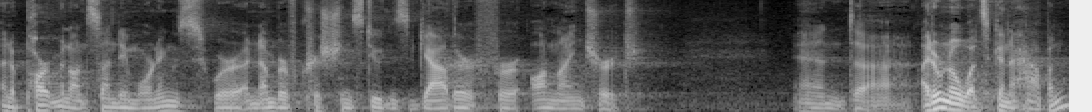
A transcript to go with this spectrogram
an apartment on Sunday mornings where a number of Christian students gather for online church. And uh, I don't know what's going to happen,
